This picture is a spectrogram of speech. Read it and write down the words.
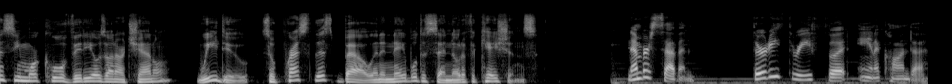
to see more cool videos on our channel? We do, so press this bell and enable to send notifications. Number 7. 33 foot anaconda.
